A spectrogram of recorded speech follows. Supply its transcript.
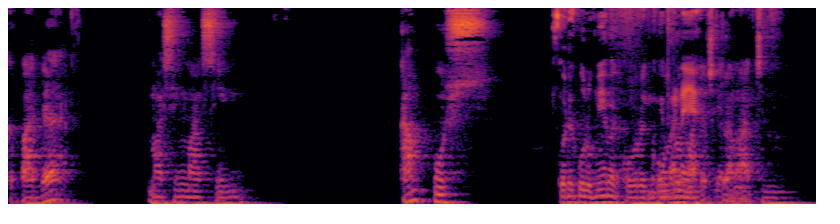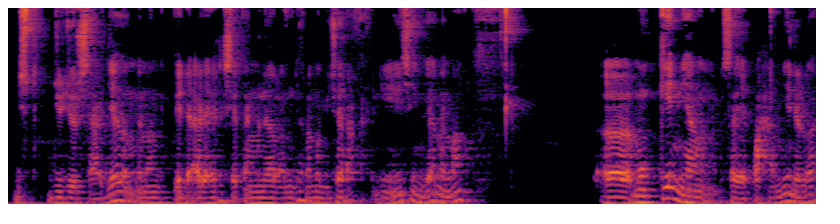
kepada masing-masing kampus. Kurikulumnya kurikulum ya? atau segala macam jujur saja memang tidak ada riset yang mendalam dalam membicarakan ini sehingga memang eh, mungkin yang saya pahami adalah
